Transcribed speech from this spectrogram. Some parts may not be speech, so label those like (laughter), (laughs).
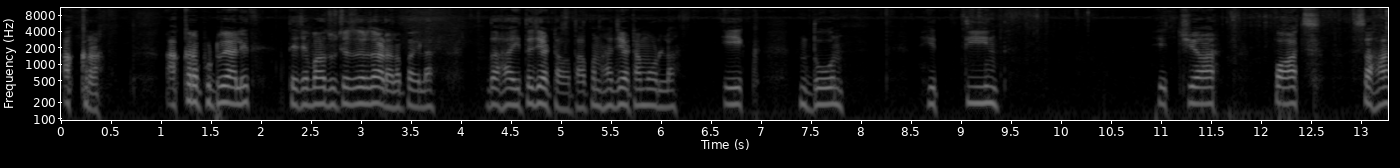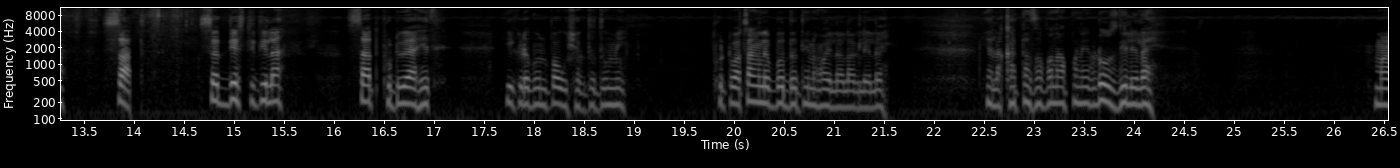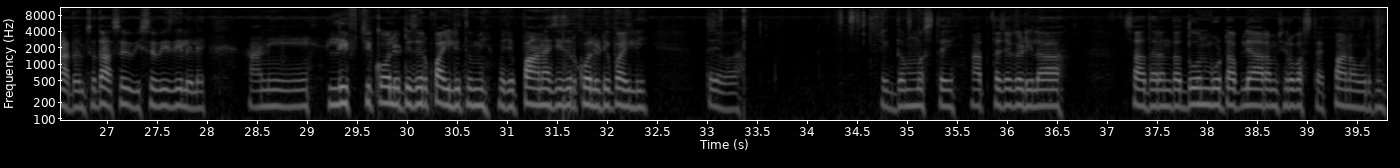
अकरा. अकरा फुटवे आलेत. त्याच्या बाजूच्या जर झाडाला पाहिला दहा इथं जेठा होता. आपण हा जेठा मोडला. एक दोन हे तीन हे चार पाच सहा सात. सद्यस्थितीला सात फुटवे आहेत. इकडं पण पाहू शकता तुम्ही. फुटवा चांगल्या पद्धतीने व्हायला लागलेला आहे. याला खताचा पण आपण एक डोस दिलेला आहे. महादनचं दहा सव्वीस सव्वीस दिलेलं आहे. आणि लिफची क्वालिटी जर पाहिली तुम्ही म्हणजे पानाची जर क्वालिटी पाहिली तर बघा. एकदम मस्त आहे. आत्ताच्या घडीला साधारणतः दोन बोट आपले आरामशीर बसत आहेत पानावरती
